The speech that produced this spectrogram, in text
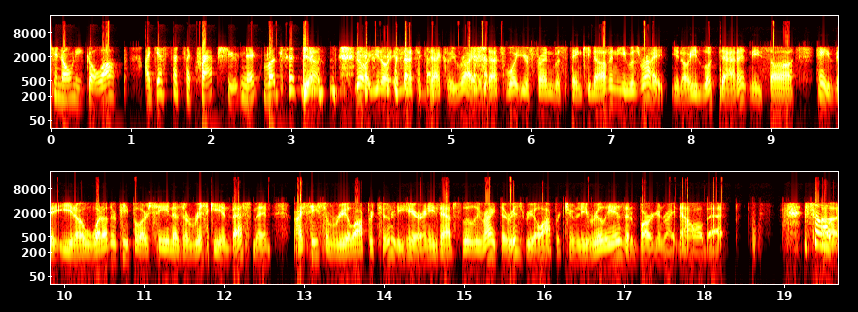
can only go up. I guess that's a crapshoot, Nick. But yeah, no, you know, and that's exactly right. If that's what your friend was thinking of, and he was right. You know, he looked at it and he saw, hey, the, you know, what other people are seeing as a risky investment, I see some real opportunity here, and he's absolutely right. There is real opportunity. It really is at a bargain right now. I'll bet. So, Uh,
